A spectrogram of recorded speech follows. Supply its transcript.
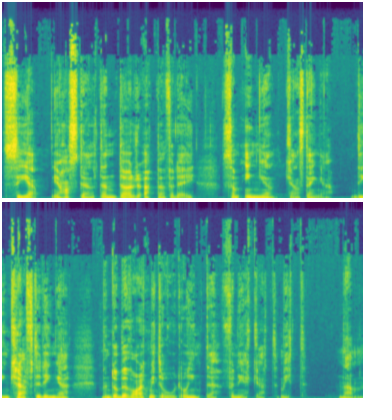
Se, jag har ställt en dörr öppen för dig som ingen kan stänga. Din kraft är ringa, men du har bevarat mitt ord och inte förnekat mitt namn.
